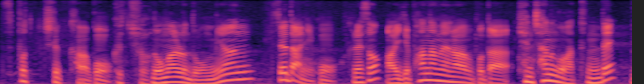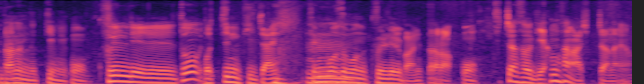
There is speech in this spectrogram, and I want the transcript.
스포츠카고 그쵸. 노말로 놓으면 세단이고 그래서 아 이게 파나메라보다 괜찮은 것 같은데 라는 느낌이고 911도 멋진 디자인 뒷모습은 911을 많이 따라왔고 뒷좌석이 항상 아쉽잖아요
